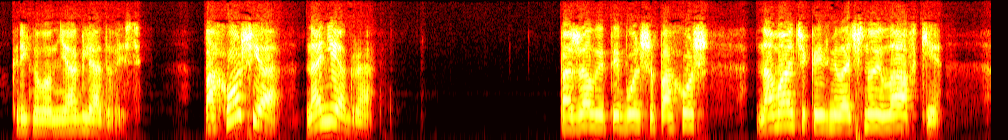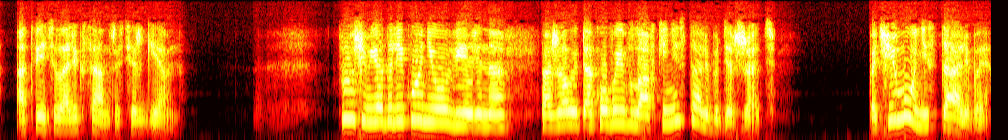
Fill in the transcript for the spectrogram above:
— крикнул он, не оглядываясь. «Похож я на негра?» «Пожалуй, ты больше похож на мальчика из мелочной лавки», — ответила Александра Сергеевна. «Впрочем, я далеко не уверена. Пожалуй, такого и в лавке не стали бы держать». «Почему не стали бы?»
